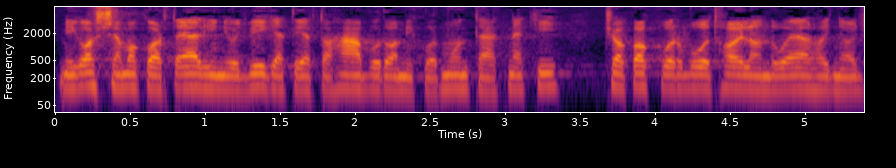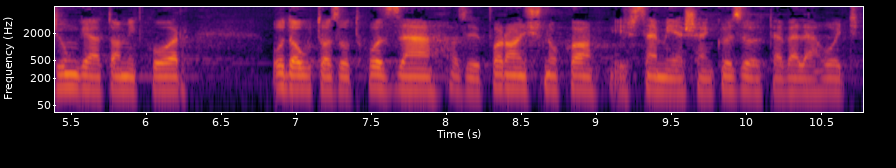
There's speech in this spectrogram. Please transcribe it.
még azt sem akarta elhinni, hogy véget ért a háború, amikor mondták neki, csak akkor volt hajlandó elhagyni a dzsungelt, amikor odautazott hozzá az ő parancsnoka, és személyesen közölte vele, hogy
